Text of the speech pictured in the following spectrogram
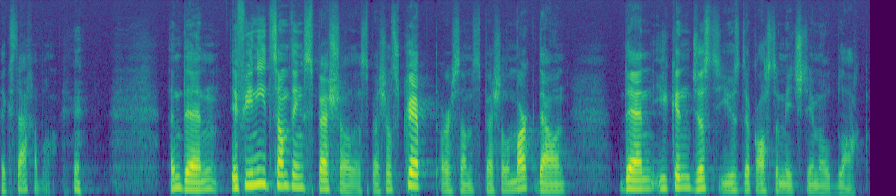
like Stackable. And then, if you need something special, a special script or some special markdown, then you can just use the custom HTML block,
